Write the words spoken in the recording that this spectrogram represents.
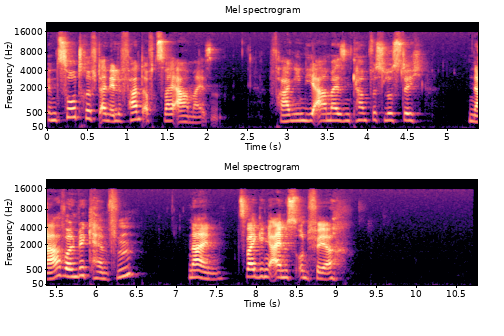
Im Zoo trifft ein Elefant auf zwei Ameisen. Fragen ihn die Ameisen kampfeslustig: Na, wollen wir kämpfen? Nein, zwei gegen einen ist unfair.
